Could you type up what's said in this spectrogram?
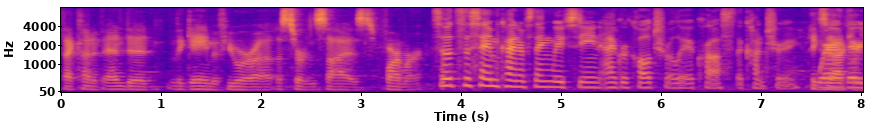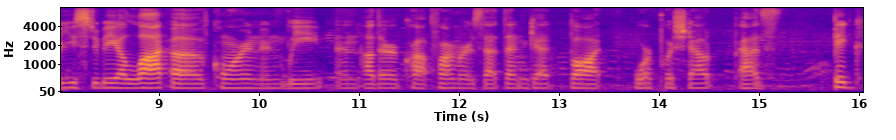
that kind of ended the game if you were a, a certain size farmer. So it's the same kind of thing we've seen agriculturally across the country, where there used to be a lot of corn and wheat and other crop farmers that then get bought or pushed out as big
